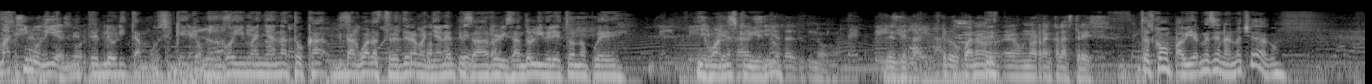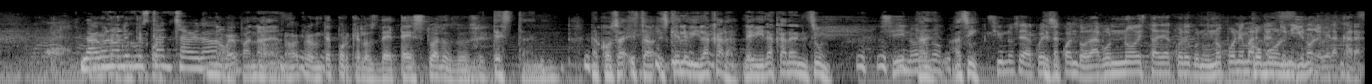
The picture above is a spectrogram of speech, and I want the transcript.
Máximo diez. Meterle ahorita música y domingo y mañana toca Dago a las 3 de la mañana empezaba revisando libreto, no puede. Y Juan escribiendo. sí, no, desde la, pero Juan no, uno arranca a las tres. Entonces, como para viernes en la noche, Dago. Lago no le gusta el Chabela. No, para nada. No me pregunte porque los detesto a los dos. Detestan. La cosa está, es que le vi la cara, le vi la cara en el Zoom. Sí, no, no, no. Así. Si uno se da cuenta cuando Dago no está de acuerdo con uno, pone Marc Como- y uno le ve la cara.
